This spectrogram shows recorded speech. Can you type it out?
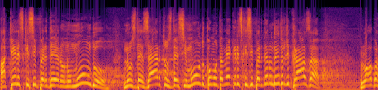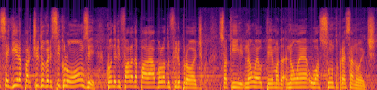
aqueles que se perderam no mundo, nos desertos desse mundo, como também aqueles que se perderam dentro de casa. Logo a seguir, a partir do versículo 11, quando ele fala da parábola do filho pródigo. Só que não é o tema, não é o assunto para essa noite.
